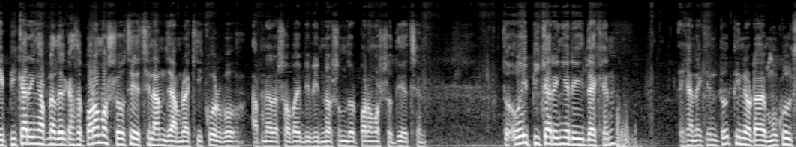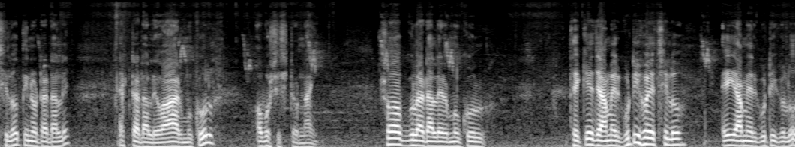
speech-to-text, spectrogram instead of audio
এই পিকারিং আপনাদের কাছে পরামর্শ চেয়েছিলাম যে আমরা কি করব। আপনারা সবাই বিভিন্ন সুন্দর পরামর্শ দিয়েছেন। তো ওই পিকারিংয়েরই দেখেন, এখানে কিন্তু তিনোটা মুকুল ছিল, তিনোটা ডালে। একটা ডালেও আর মুকুল, অবশিষ্ট নাই। সবগুলা ডালের মুকুল থেকে যে আমের গুটি হয়েছিল, এই আমের গুটিগুলো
